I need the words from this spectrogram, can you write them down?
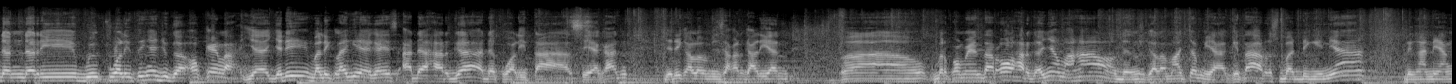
dan dari build quality-nya juga oke lah. Ya jadi balik lagi ya guys ada harga ada kualitas ya kan? Jadi kalau misalkan kalian uh, berkomentar oh harganya mahal dan segala macam ya kita harus bandinginnya dengan yang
